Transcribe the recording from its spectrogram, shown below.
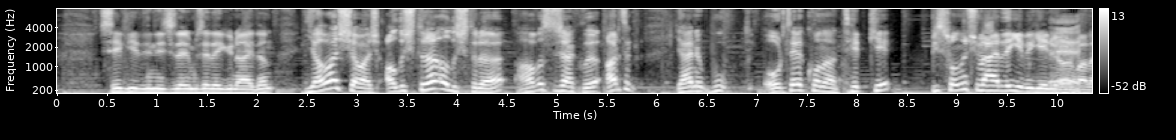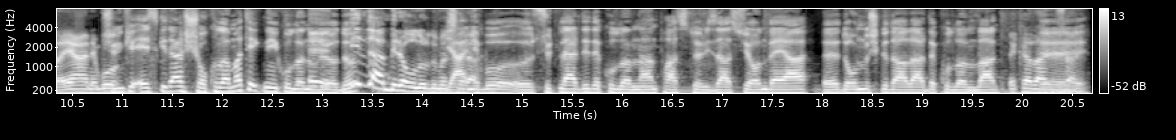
Sevgili dinleyicilerimize de günaydın. Yavaş yavaş alıştıra alıştıra hava sıcaklığı artık yani bu ortaya konan tepki bir sonuç verdi gibi geliyor Evet. bana. Yani bu Çünkü eskiden şoklama tekniği kullanılıyordu. birdenbire olurdu mesela. Yani bu e, sütlerde de kullanılan pastörizasyon veya e, donmuş gıdalarda kullanılan... Ne kadar e, güzel.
